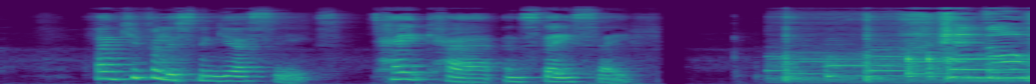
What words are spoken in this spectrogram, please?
Thank you for listening, Year 6. Take care and stay safe. Hit the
